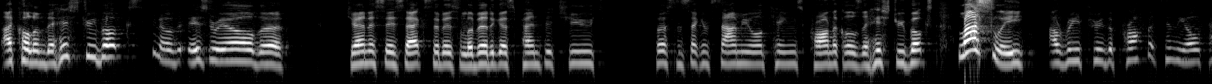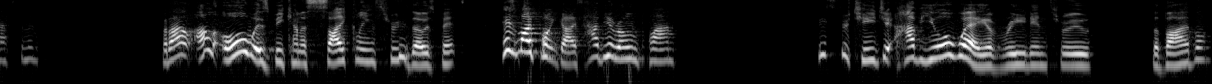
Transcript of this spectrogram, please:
I call them the history books, you know, Israel, the Genesis, Exodus, Leviticus, Pentateuch, First and Second Samuel, Kings, Chronicles, the history books. Lastly, I'll read through the prophets in the Old Testament. But I'll, I'll always be kind of cycling through those bits. Here's my point, guys have your own plan. Be strategic. Have your way of reading through the Bible.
